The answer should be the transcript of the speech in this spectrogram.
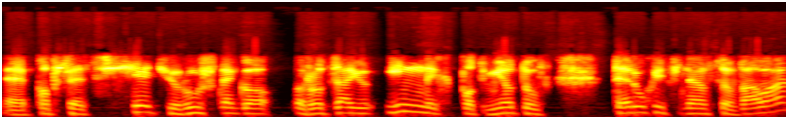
e, poprzez sieć różnego rodzaju innych podmiotów te ruchy finansowała.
